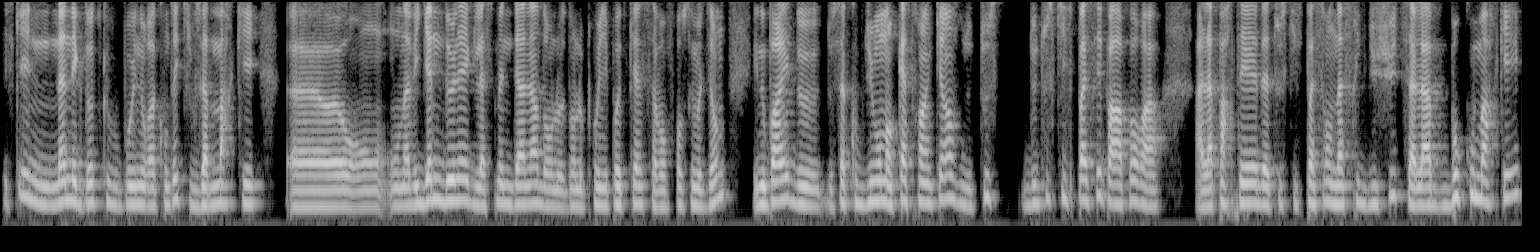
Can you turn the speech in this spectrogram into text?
est-ce qu'il y a une anecdote que vous pouvez nous raconter qui vous a marqué? Euh, on, avait Yann Delegue la semaine dernière dans le, premier podcast avant France-Nouvelle-Zélande et nous parlait de, sa Coupe du Monde en 95, de tout ce, qui se passait par rapport à, à l'apartheid, à tout ce qui se passait en Afrique du Sud. Ça l'a beaucoup marqué,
